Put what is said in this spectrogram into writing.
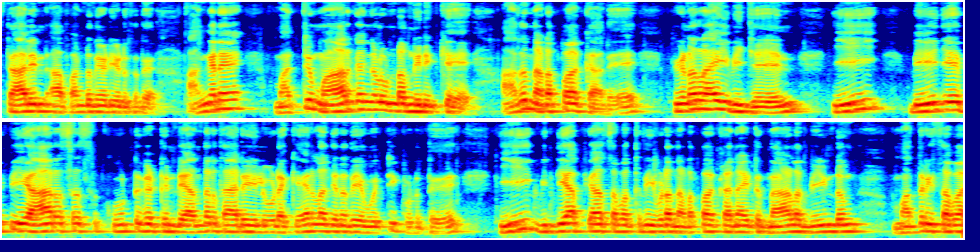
സ്റ്റാലിൻ ആ ഫണ്ട് നേടിയെടുത്തത്. അങ്ങനെ മറ്റ് മാർഗങ്ങളുണ്ടെന്നിരിക്കെ അത് നടപ്പാക്കാതെ പിണറായി വിജയൻ ഈ B J P R S S കൂട്ടുകെട്ടിന്റെ അന്തർധാരയിലൂടെ കേരള ജനതയെ ഒറ്റിക്കൊടുത്ത് ഈ വിദ്യാഭ്യാസ പദ്ധതി ഇവിടെ നടപ്പാക്കാനായിട്ട് നാളെ വീണ്ടും മന്ത്രിസഭാ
